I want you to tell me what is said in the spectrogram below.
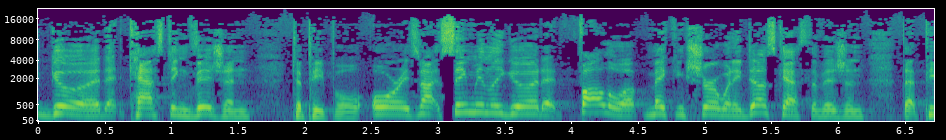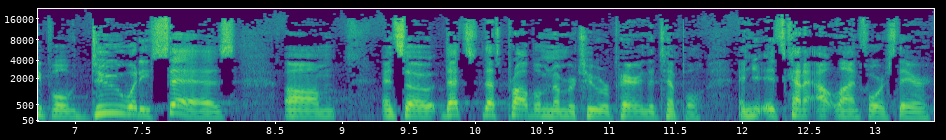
good at casting vision to people, or he's not seemingly good at follow up, making sure when he does cast the vision that people do what he says. Um, and so that's, that's problem number two, repairing the temple. And it's kind of outlined for us there.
